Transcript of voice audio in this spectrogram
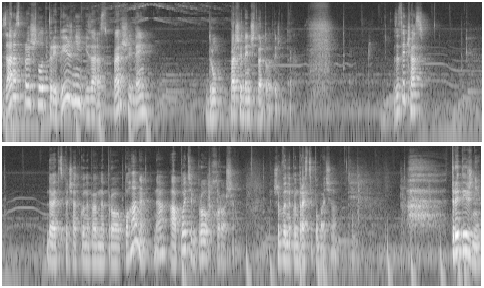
Зараз пройшло 3 тижні, і зараз перший день, друг, перший день четвертого тижня. Так. За цей час Давайте спочатку, напевне, про погане, да? а потім про хороше. Щоб ви на контрасті побачили. Три тижні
